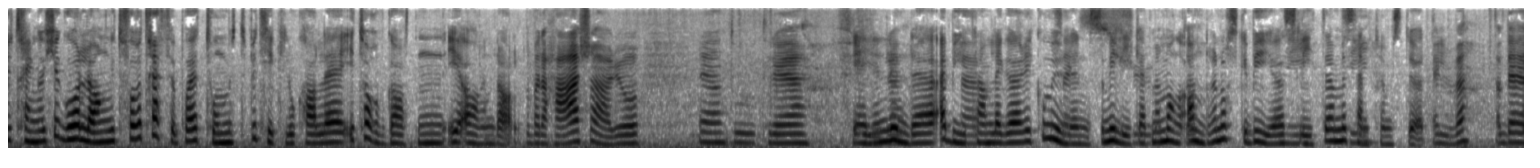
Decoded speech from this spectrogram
Du trenger ikke gå langt for å treffe på et tomt butikklokale i Torvgaten i Arendal. Bare her så er det jo en, to, tre Elin Lunde er byplanlegger i kommunen, som i likhet med mange andre norske byer sliter med sentrumsdød. 11. Det,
